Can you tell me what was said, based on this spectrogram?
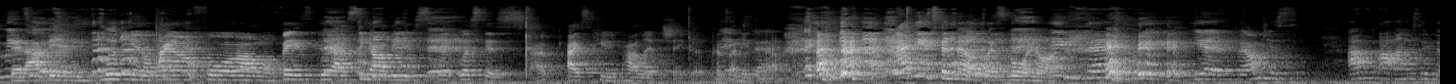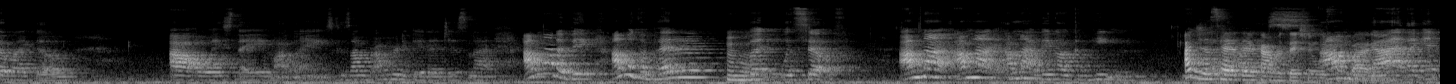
Me that too. I've been looking around for all on Facebook. I see all these, what, what's this? Uh, Ice Cube, holla at the shake up, because I need to know. I need to know what's going on. Exactly. yeah, but I'm just. I, I honestly feel like though, I always stay in my lanes because I'm I'm pretty good at just not. I'm not a big. I'm a competitor, Mhm. but with self. I'm not. I'm not. I'm not big on competing. I just had that conversation with I'm somebody. not like, and,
